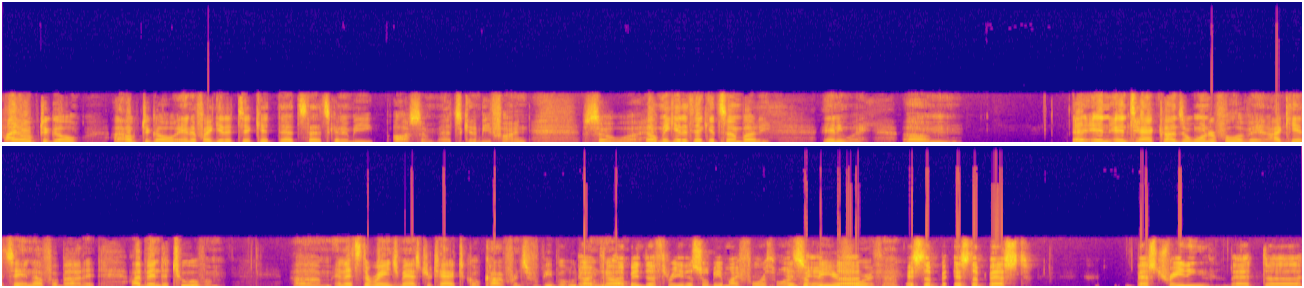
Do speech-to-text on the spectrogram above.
I hope to go. I hope to go, and if I get a ticket, that's that's going to be awesome. That's going to be fun. So uh, help me get a ticket, somebody. Anyway, um, and and TacCon's a wonderful event. I can't say enough about it. I've been to two of them. Um, and that's the Rangemaster Tactical Conference for people who don't I've, know. I've been to three. This will be my fourth one. this will be your uh, fourth, huh? It's the it's the best best training that uh,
